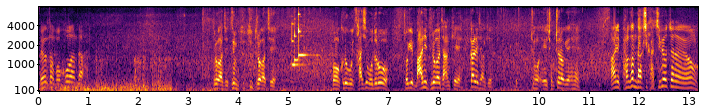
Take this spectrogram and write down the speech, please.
매운탕 먹고 간다 들어가지. 지금 툭툭 들어갔지. 어, 그리고 45도로 저기 많이 들어가지 않게, 헷갈리지 않게. 좀 예, 적절하게 해. 아니 방금 낚시 같이 배웠잖아요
